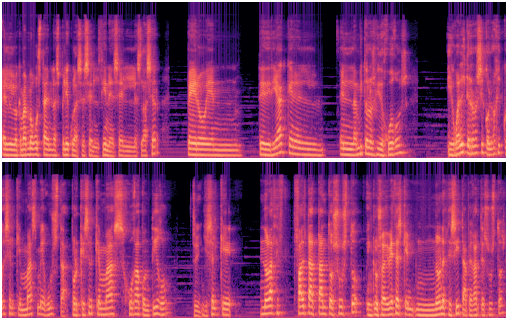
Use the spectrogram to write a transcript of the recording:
lo que más me gusta en las películas es en el cine, es el slasher, pero en, te diría que en el en el ámbito de los videojuegos, igual el terror psicológico es el que más me gusta, porque es el que más juega contigo y es el que no le hace falta tanto susto, incluso hay veces que no necesita pegarte sustos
